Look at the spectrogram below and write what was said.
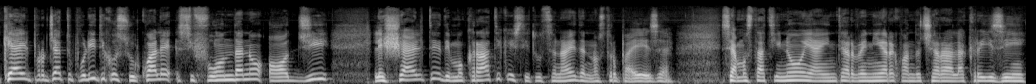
che è il progetto politico sul quale si fondano oggi le scelte democratiche e istituzionali del nostro paese. Siamo stati noi a intervenire quando c'era la crisi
